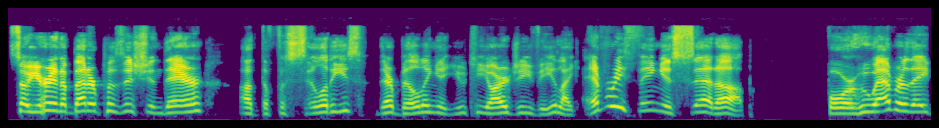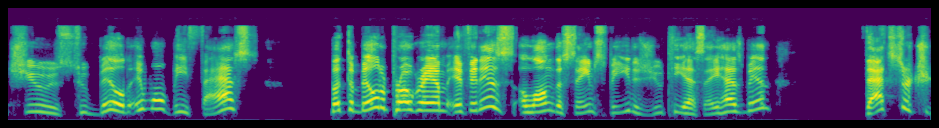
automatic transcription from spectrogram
So you're in a better position there. Uh, the facilities they're building at UTRGV, like everything is set up for whoever they choose to build. It won't be fast, but to build a program, if it is along the same speed as UTSA has been, that's the, tra-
